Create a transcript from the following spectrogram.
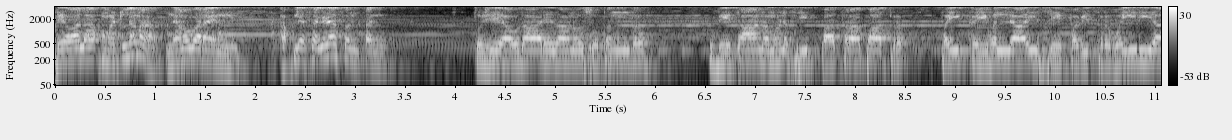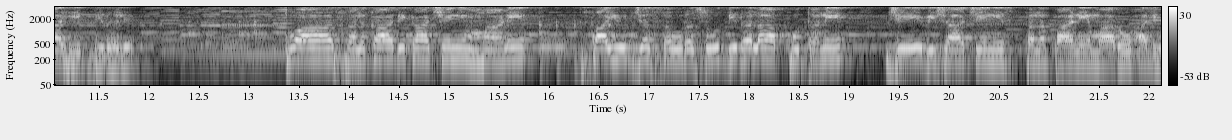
देवाला म्हटलं ना ज्ञानोबारायांनीच आपल्या सगळ्या संतांनी तुझे अवदार्य जाणो स्वतंत्र. देतान म्हणसी पात्रापात्र पै कैवल्याई से पवित्र वैर्या हे दिधले. त्वा सनकादिकाचे निम्माणे सायुज्य सौरसू दिधला पुतने. जे विषाचे निस्तन पाने मारू आली.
